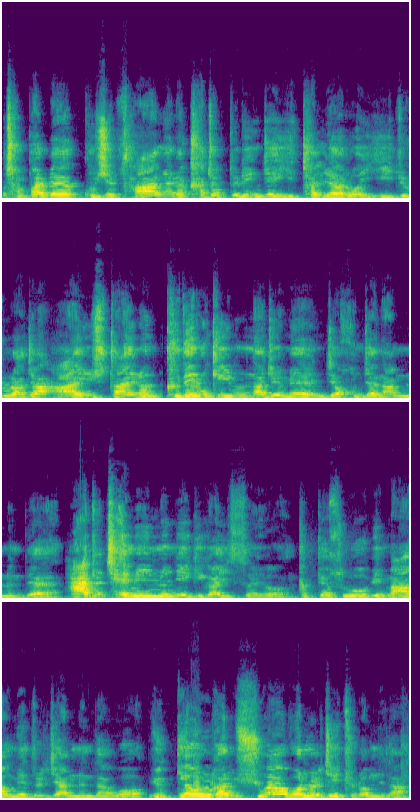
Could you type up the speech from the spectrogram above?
1894년에 가족들이 이제 이탈리아로 이주를 하자 아인슈타인은 그대로 김나지움에 이제 혼자 남는데 아주 재미있는 얘기가 있어요. 학교 수업이 마음에 들지 않는다고 6개월간 휴학원을 제출합니다.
